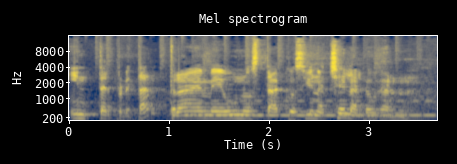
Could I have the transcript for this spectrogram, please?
interpretar. Tráeme unos tacos y una chela, Logan.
